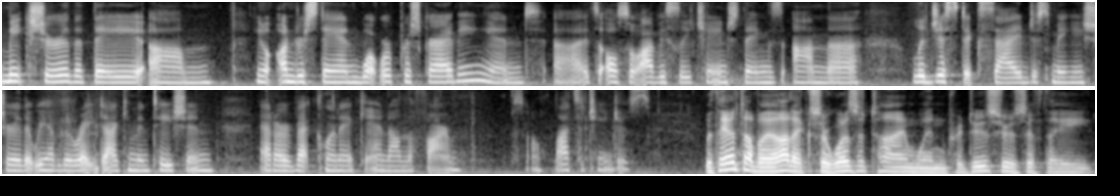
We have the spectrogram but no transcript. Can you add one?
make sure that they, um, you know, understand what we're prescribing. And uh, it's also obviously changed things on the logistics side, just making sure that we have the right documentation at our vet clinic and on the farm. So lots of changes. With antibiotics, there was a time when producers, if they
